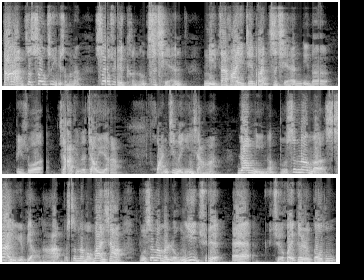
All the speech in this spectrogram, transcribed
当然这受制于什么呢？受制于可能之前你在发育阶段之前，你的比如说家庭的教育啊、环境的影响啊，让你呢不是那么善于表达，不是那么外向，不是那么容易去哎学会跟人沟通。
